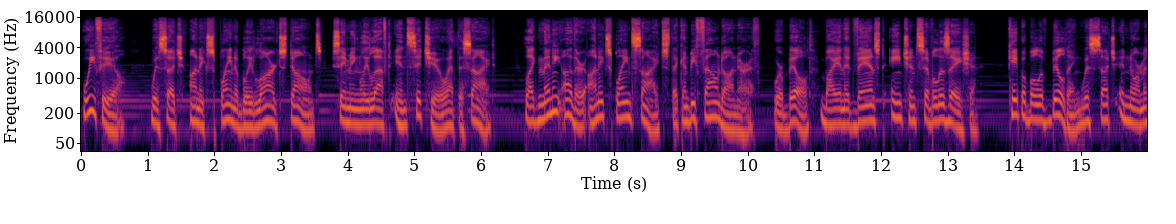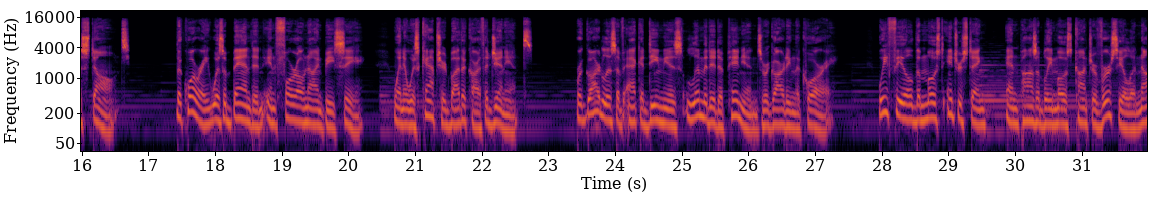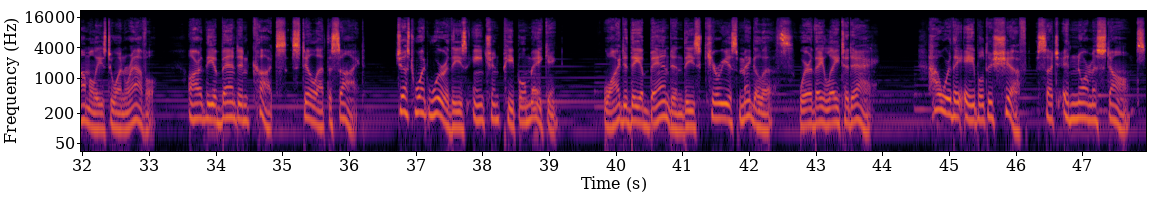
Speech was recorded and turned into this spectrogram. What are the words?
We feel, with such unexplainably large stones seemingly left in situ at the site, like many other unexplained sites that can be found on Earth, were built by an advanced ancient civilization capable of building with such enormous stones. The quarry was abandoned in 409 BC, when it was captured by the Carthaginians. Regardless of academia's limited opinions regarding the quarry, we feel the most interesting and possibly most controversial anomalies to unravel are the abandoned cuts still at the site. Just what were these ancient people making? Why did they abandon these curious megaliths where they lay today? How were they able to shift such enormous stones?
